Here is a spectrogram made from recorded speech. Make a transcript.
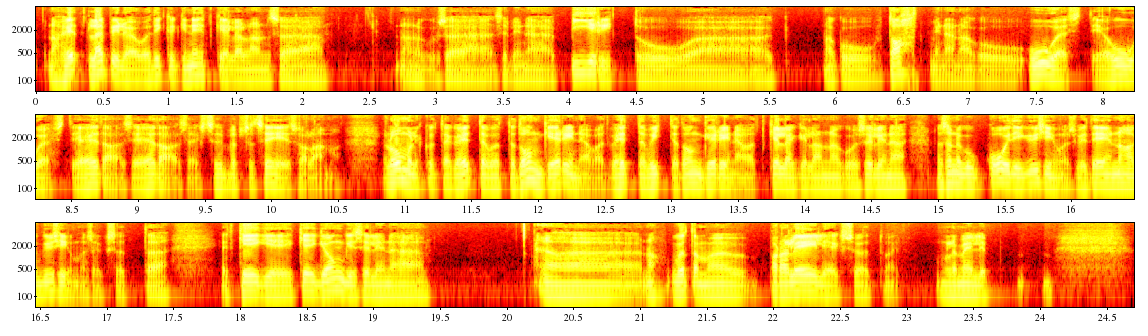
noh, läbi löövad ikkagi need, kellel on see no nagu see selline piiritu äh, nagu tahtmine nagu uuesti ja uuesti ja edasi ja edasi, eks see peab seal sees olema. loomulikult ega ettevõtted ongi erinevad või ettevõtjad ongi erinevad, kellelgi on nagu selline, no see on nagu koodi küsimus või DNA küsimus, eks, et et keegi, keegi ongi selline äh, noh, võtame paralleeli, eks ju, et mulle meeldib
